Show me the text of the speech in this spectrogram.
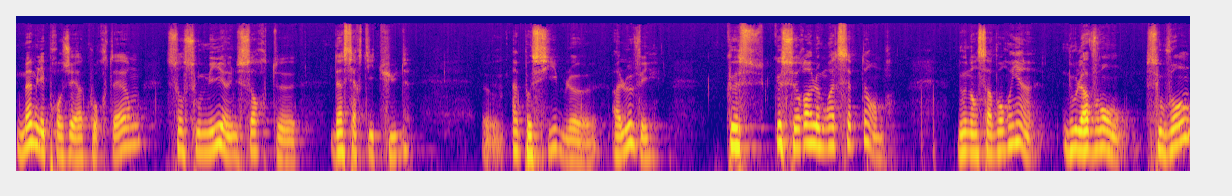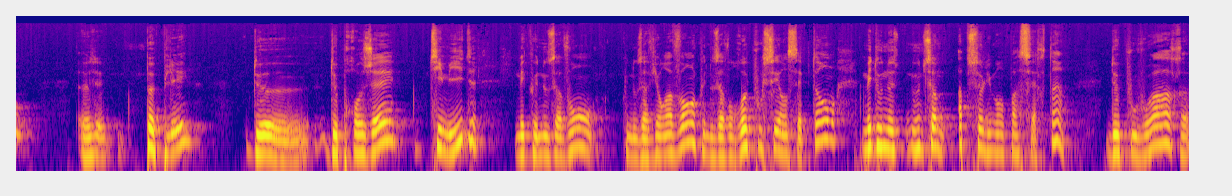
même les projets à court terme, sont soumis à une sorte d'incertitude euh, impossible à lever. Que, sera le mois de septembre? Nous n'en savons rien. Nous l'avons souvent euh, peuplé de, projets timides, mais que nous, avons, que nous avions avant, que nous avons repoussés en septembre, mais nous ne, nous ne sommes absolument pas certains de pouvoir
